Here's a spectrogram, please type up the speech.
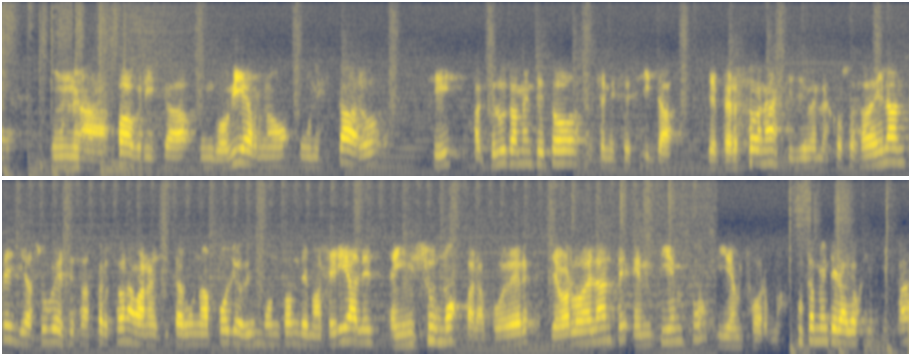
una fábrica, un gobierno, un Estado, ¿sí? absolutamente todo se necesita de personas que lleven las cosas adelante y a su vez esas personas van a necesitar un apoyo de un montón de materiales e insumos para poder llevarlo adelante en tiempo y en forma. Justamente la logística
